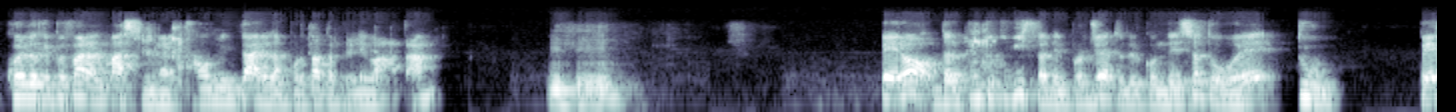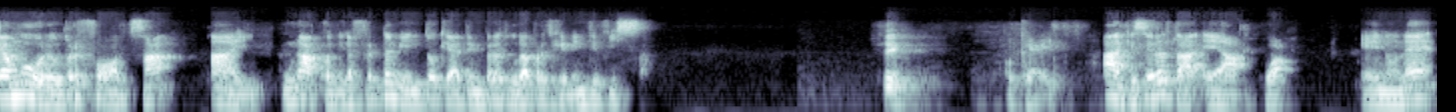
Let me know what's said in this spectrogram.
quello che puoi fare al massimo è aumentare la portata prelevata. Mm-hmm. Però dal punto di vista del progetto del condensatore, tu per amore o per forza hai un'acqua di raffreddamento che ha temperatura praticamente fissa. Sì. Ok. Anche se in realtà è acqua e non è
